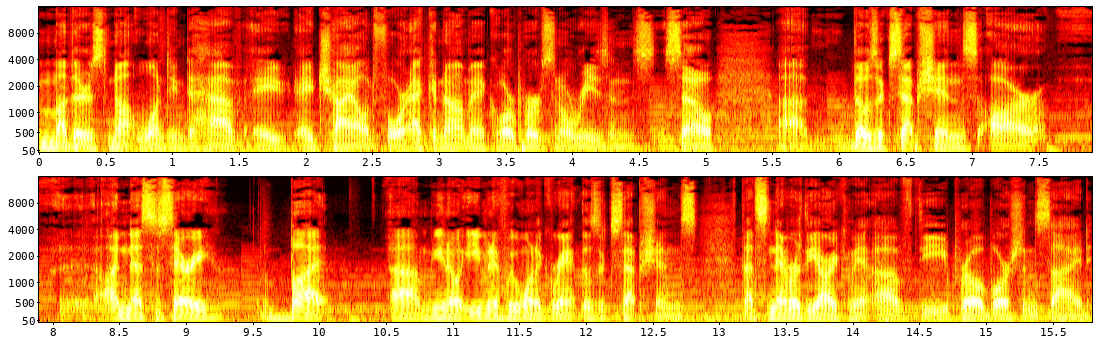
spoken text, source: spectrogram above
mothers not wanting to have a, a child for economic or personal reasons. So uh, those exceptions are unnecessary, but um, you know, even if we want to grant those exceptions, that's never the argument of the pro-abortion side.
